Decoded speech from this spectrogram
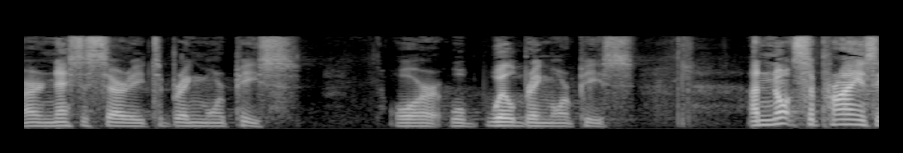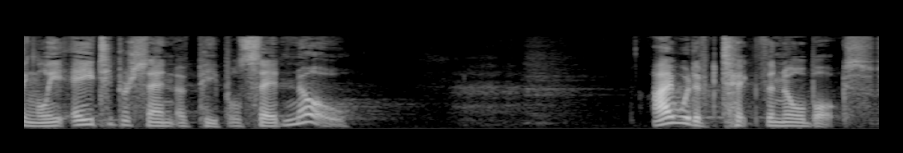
are necessary to bring more peace or will, will bring more peace. And not surprisingly, 80% of people said no. I would have ticked the no box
